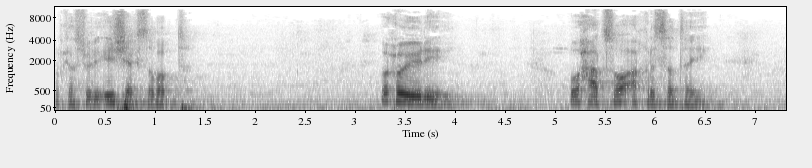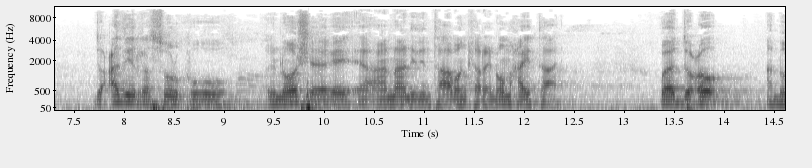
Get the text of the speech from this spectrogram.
Markaasuu yidhi ii sheeg sababta. Wuxuu yidhi waxaad soo akhrisatay ducadii rasuulku uu inoo sheegay ee aanaan idin taaban karayn oo maxay tahay? Waa duco ama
